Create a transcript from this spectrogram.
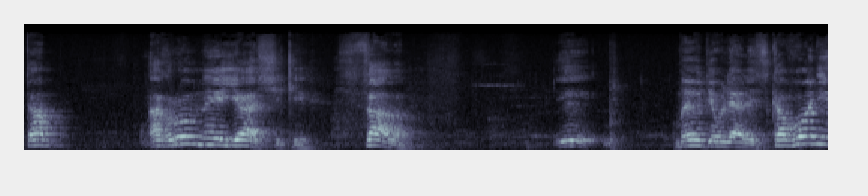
там огромные ящики с салом. И мы удивлялись, с кого они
